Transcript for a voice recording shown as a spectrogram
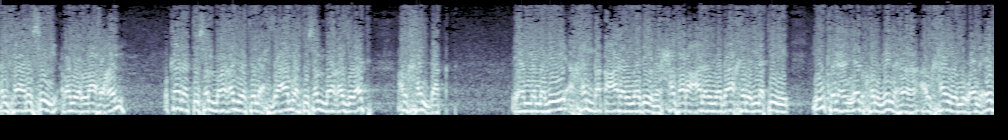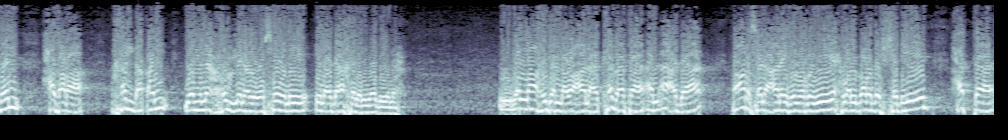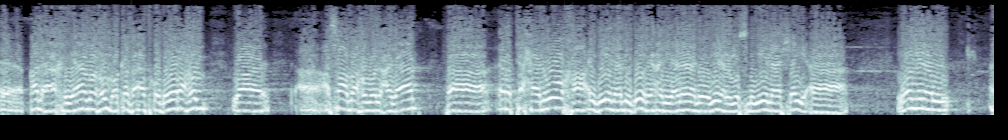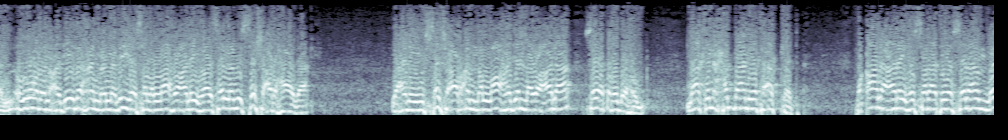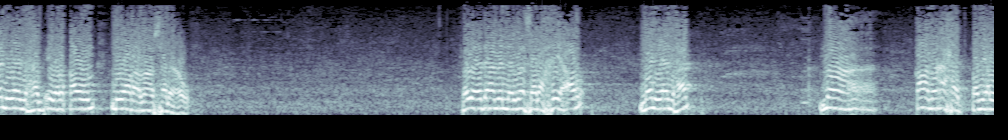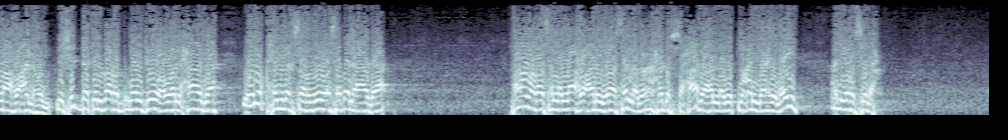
الفارسي رضي الله عنه وكانت تسمى غزوة الأحزاب وتسمى غزوة الخندق لأن النبي خندق على المدينة حفر على المداخل التي يمكن أن يدخل منها الخيل والإبل حفر خندقا يمنعهم من الوصول إلى داخل المدينة. والله جل وعلا كبت الأعداء فأرسل عليهم الريح والبرد الشديد حتى قلع خيامهم وكفأت قدورهم وأصابهم العذاب فارتحلوا خائبين بدون أن ينالوا من المسلمين شيئا. ومن الأمور العجيبة أن النبي صلى الله عليه وسلم استشعر هذا. يعني استشعر أن الله جل وعلا سيطردهم. لكن أحب أن يتأكد. فقال عليه الصلاة والسلام من يذهب إلى القوم ليرى ما صنعوا. فما دام أن المسألة خيار من يذهب ما قام أحد رضي الله عنهم لشدة البرد والجوع والحاجة ويقحم نفسه في وسط الأعداء. فأمر صلى الله عليه وسلم أحد الصحابة الذي اطمأن إليه أن يرسله.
